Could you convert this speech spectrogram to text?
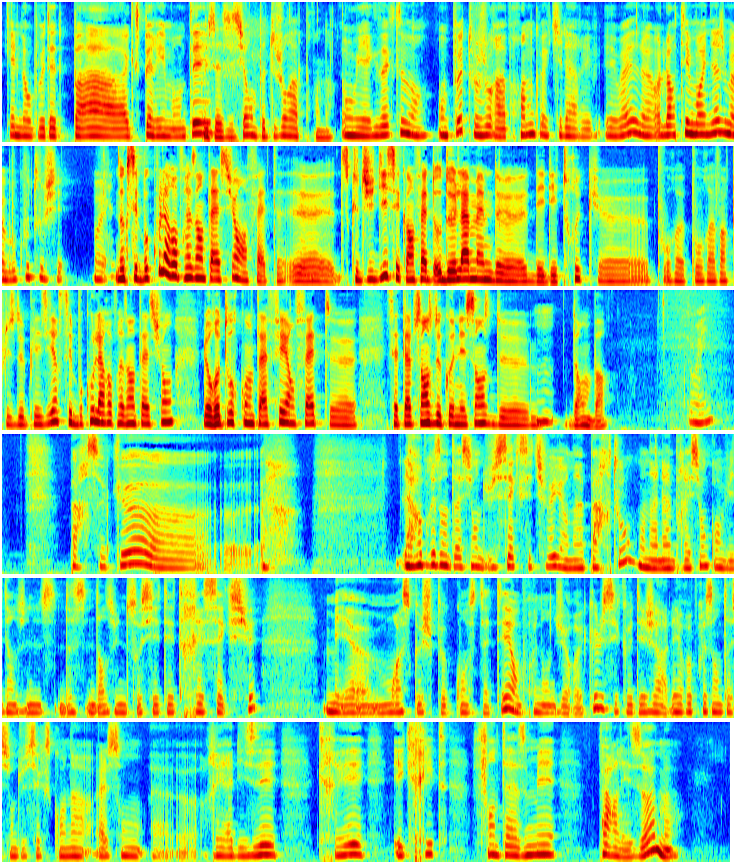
qu'elles n'ont peut-être pas expérimentées. Mais ça c'est sûr, on peut toujours apprendre. Oui, exactement. On peut toujours apprendre quoi qu'il arrive. Et ouais, leur, leur témoignage m'a beaucoup touchée. Ouais. Donc c'est beaucoup la représentation en fait. Euh, ce que tu dis, c'est qu'en fait, au-delà même de, des, des trucs euh, pour, pour avoir plus de plaisir, c'est beaucoup la représentation, le retour qu'on t'a fait en fait, euh, cette absence de connaissance de Mm. d'en bas. Oui. Parce que la représentation du sexe, si tu veux, il y en a partout. On a l'impression qu'on vit dans une, dans une société très sexuée. Mais euh, moi, ce que je peux constater en prenant du recul, c'est que déjà, les représentations du sexe qu'on a, elles sont euh, réalisées, créées, écrites, fantasmées par les hommes.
